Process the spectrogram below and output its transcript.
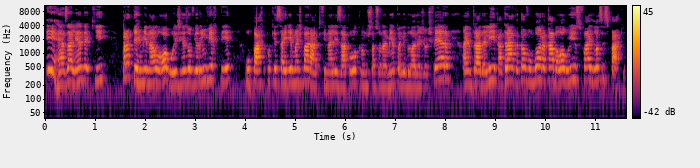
E reza a lenda que, para terminar logo, eles resolveram inverter o parque porque sairia mais barato finalizar colocando o estacionamento ali do lado da geosfera, a entrada ali, catraca e tal, vambora, acaba logo isso, faz, lança esse parque.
